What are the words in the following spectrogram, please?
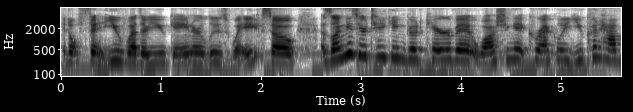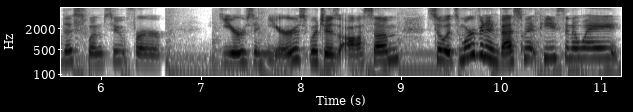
it'll fit you whether you gain or lose weight. So as long as you're taking good care of it, washing it correctly, you could have this swimsuit for years and years, which is awesome. So it's more of an investment piece in a way.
